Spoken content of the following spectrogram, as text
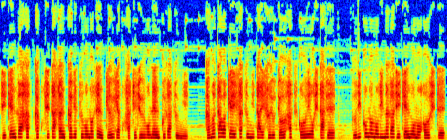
事件が発覚した3ヶ月後の1985年9月に、蒲田は警察に対する挑発行為をしたぜ。グリコの森永事件を模倣して、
